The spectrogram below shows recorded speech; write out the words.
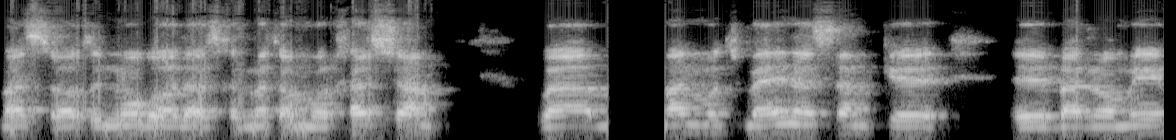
من ساعت 9 بعد از خدمتان مرخص شم و من مطمئن هستم که برنامه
